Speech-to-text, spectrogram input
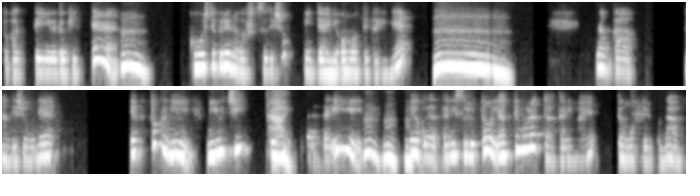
とかっていう時って、うん。こうしてくれるのが普通でしょ？みたいに思ってたりね。うん。なんか、なんでしょうね。いや、特に身内はい。だったり、うんうんうん。家族だったりすると、やってもらって当たり前って思ってるから、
